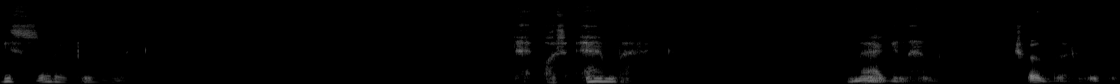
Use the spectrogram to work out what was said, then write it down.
visszaröpülnek. De az emberek meg nem csömörülnek.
